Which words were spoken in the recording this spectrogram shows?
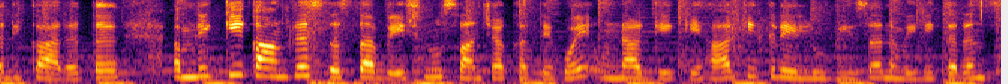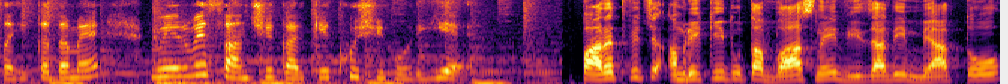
ਅਧਿਕਾਰਤ ਅਮਰੀਕੀ ਕਾਂਗਰਸ ਦਸਤਾਵੇਜ਼ ਨੂੰ ਸਾਂਝਾ ਕਰਦੇ ਹੋਏ ਉਨ੍ਹਾਂ ਅੱਗੇ ਕਿਹਾ ਕਿ ਘਰੇਲੂ ਵੀਜ਼ਾ ਨਵੀਨੀਕਰਨ ਸਹੀ ਕਦਮ ਹੈ। ਵੇਰਵੇ ਸਾਂਝੇ ਕਰਕੇ ਖੁਸ਼ੀ ਹੋ ਰਹੀ ਹੈ। ਭਾਰਤ ਵਿੱਚ ਅਮਰੀਕੀ ਦੂਤਾਵਾਸ ਨੇ ਵੀਜ਼ਾ ਦੀ ਮਿਆਦ ਤੋਂ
